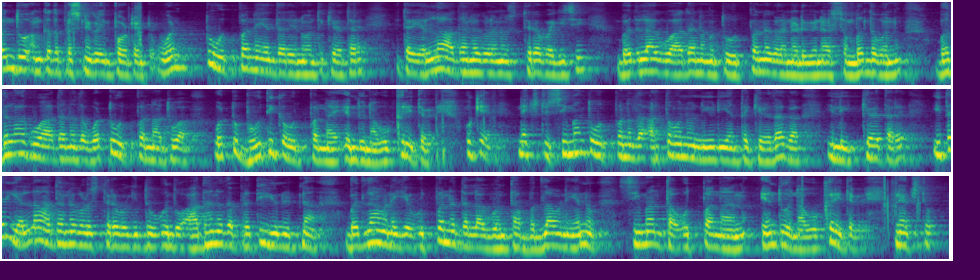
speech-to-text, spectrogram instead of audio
ಒಂದು ಅಂಕದ ಪ್ರಶ್ನೆಗಳು ಇಂಪಾರ್ಟೆಂಟ್ ಒಟ್ಟು ಉತ್ಪನ್ನ ಎಂದರೇನು ಅಂತ ಕೇಳ್ತಾರೆ. ಈ ಥರ ಎಲ್ಲ ಆದಾನಗಳನ್ನು ಸ್ಥಿರವಾಗಿಸಿ, ಬದಲಾಗುವ ಆಧಾನ ಮತ್ತು ಉತ್ಪನ್ನಗಳ ನಡುವಿನ ಸಂಬಂಧವನ್ನು ಬದಲಾಗುವ ಆಧಾನದ ಒಟ್ಟು ಉತ್ಪನ್ನ ಅಥವಾ ಒಟ್ಟು ಭೌತಿಕ ಉತ್ಪನ್ನ ಎಂದು ನಾವು ಕರಿತೇವೆ. ಓಕೆ ನೆಕ್ಸ್ಟ್ ಸೀಮಾಂತ ಉತ್ಪನ್ನದ ಅರ್ಥವನ್ನು ನೀಡಿ ಅಂತ ಕೇಳಿದಾಗ ಇಲ್ಲಿ ಕೇಳ್ತಾರೆ, ಇತರ ಎಲ್ಲ ಆಧಾನಗಳು ಸ್ಥಿರವಾಗಿದ್ದು ಒಂದು ಆಧಾನದ ಪ್ರತಿ ಯೂನಿಟ್ನ ಬದಲಾವಣೆಗೆ ಉತ್ಪನ್ನದಲ್ಲಾಗುವಂಥ ಬದಲಾವಣೆಯನ್ನು ಸೀಮಾಂತ ಉತ್ಪನ್ನ ಎಂದು ನಾವು ಕರಿತೇವೆ. ನೆಕ್ಸ್ಟು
